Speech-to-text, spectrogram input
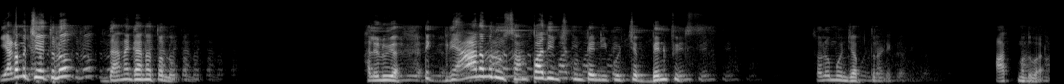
ఎడమ చేతిలో ధనఘనతలు. హల్లెలూయా. అంటే జ్ఞానము నువ్వు సంపాదించుకుంటే నీకు వచ్చే బెనిఫిట్స్. సొలొమోన్ చెప్తున్నాడు. ఆత్మ ద్వారా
